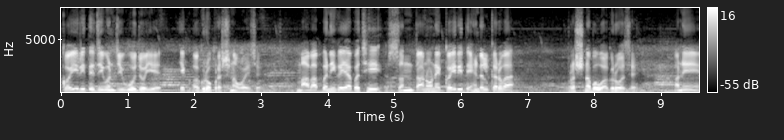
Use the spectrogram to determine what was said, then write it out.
કઈ રીતે જીવન જીવવું જોઈએ એક અઘરો પ્રશ્ન હોય છે. મા બાપ બની ગયા પછી સંતાનોને કઈ રીતે હેન્ડલ કરવા? પ્રશ્ન બહુ અઘરો છે. અને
